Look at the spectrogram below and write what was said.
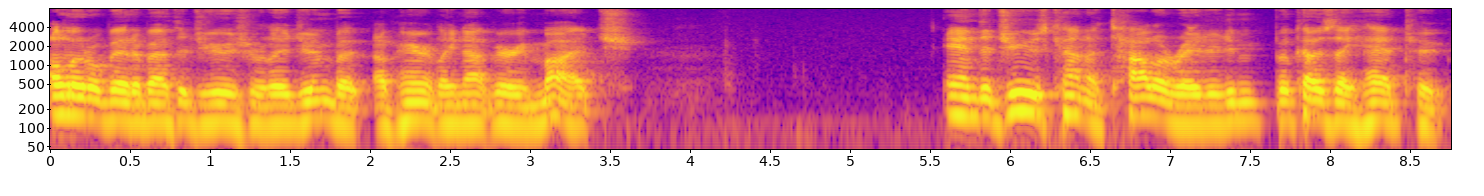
a little bit about the Jewish religion, but apparently not very much. And the Jews kind of tolerated him because they had to.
